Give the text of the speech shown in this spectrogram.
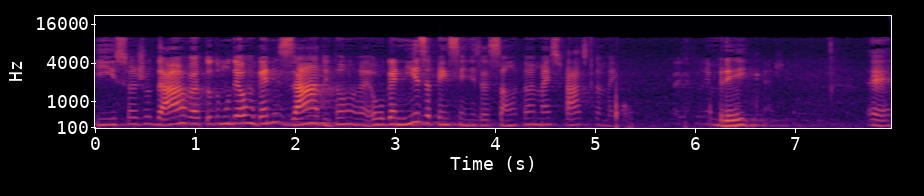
E isso ajudava, todo mundo é organizado, então organiza a pensionização, então é mais fácil também. lembrei. É,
